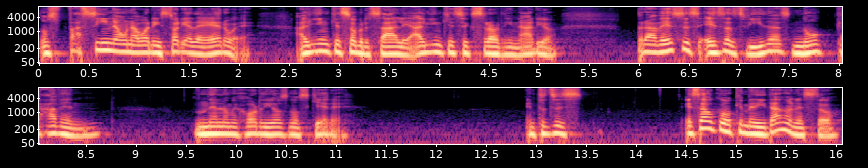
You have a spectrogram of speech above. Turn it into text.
Nos fascina una buena historia de héroe, alguien que sobresale, alguien que es extraordinario. Pero a veces esas vidas no caben donde a lo mejor Dios nos quiere. Entonces, he estado como que meditando en esto.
